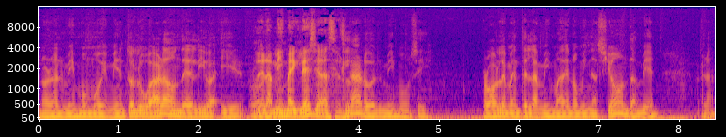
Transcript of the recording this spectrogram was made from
no era el mismo movimiento el lugar a donde él iba a ir. De la misma iglesia, Claro, el mismo, sí. Probablemente la misma denominación también, ¿verdad?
